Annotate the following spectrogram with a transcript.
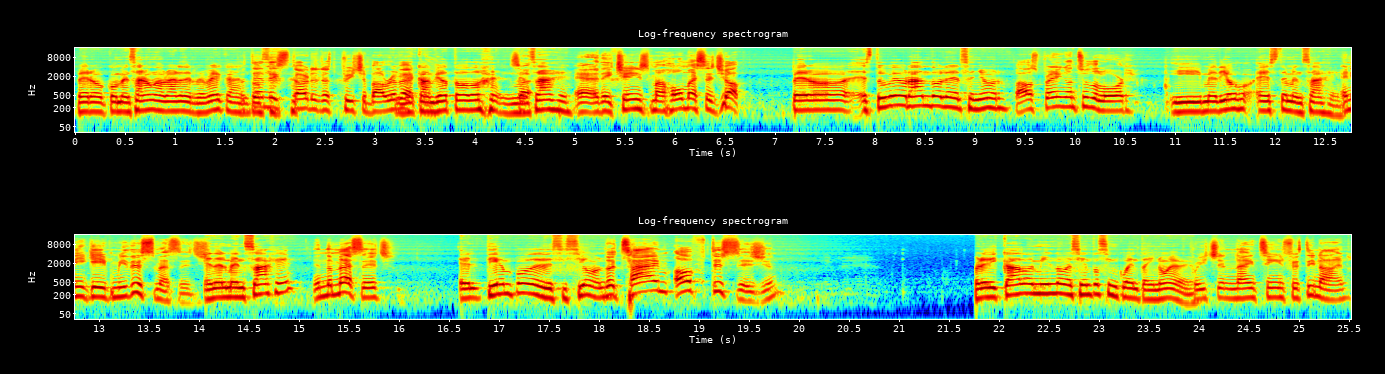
pero comenzaron a hablar de Rebeca, but then they started to preach about me Rebecca. cambió todo el So, mensaje. uh, they changed my whole message up. Pero estuve orándole al Señor I was praying unto the Lord, y me dio este mensaje. and He gave me this message. En el mensaje, In the message, el tiempo de decisión, the time of decision, predicado en 1959. preached in 1959.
